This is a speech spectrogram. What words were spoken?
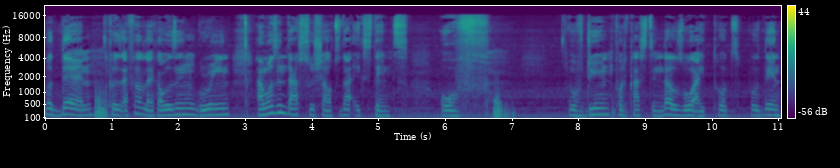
But then, because I felt like I wasn't growing, I wasn't that social to that extent of of doing podcasting. That was what I thought. But then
